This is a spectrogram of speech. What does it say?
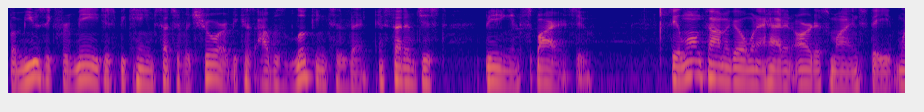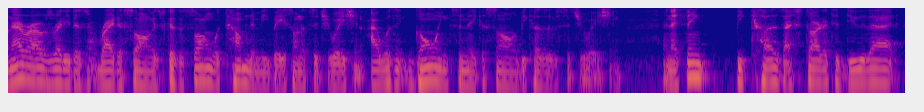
But music for me just became such of a chore because I was looking to vent instead of just being inspired to. See, a long time ago when I had an artist mind state, whenever I was ready to write a song, it's because the song would come to me based on a situation. I wasn't going to make a song because of the situation. And I think because I started to do that,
